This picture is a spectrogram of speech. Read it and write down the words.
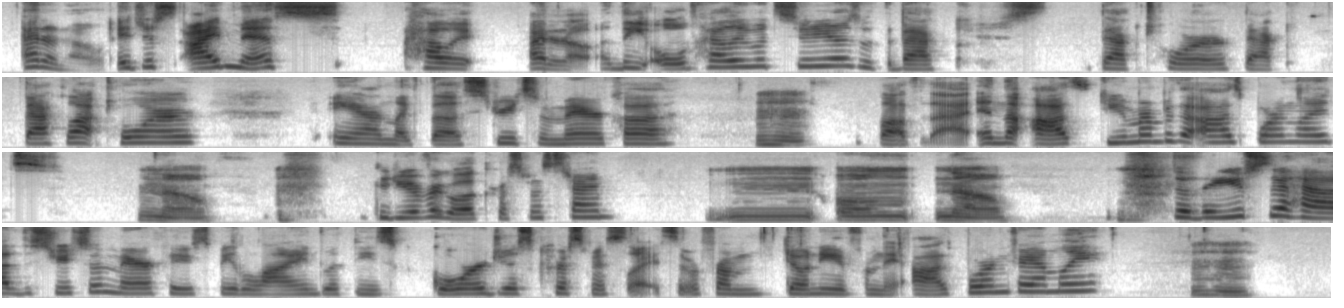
I don't know. It just I miss how it I don't know, the old Hollywood studios with the back back tour, back backlot tour and like the Streets of America. Mhm. Love that. And the Oz do you remember the Osborne lights? no, Did you ever go at Christmas time? mm, um, no, So they used to have the streets of America used to be lined with these gorgeous Christmas lights that were from donated from the Osborne family, hmm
